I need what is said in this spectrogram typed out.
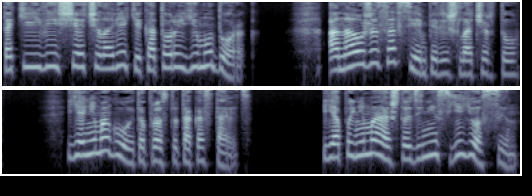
такие вещи о человеке, который ему дорог? Она уже совсем перешла черту. Я не могу это просто так оставить. Я понимаю, что Денис ее сын,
